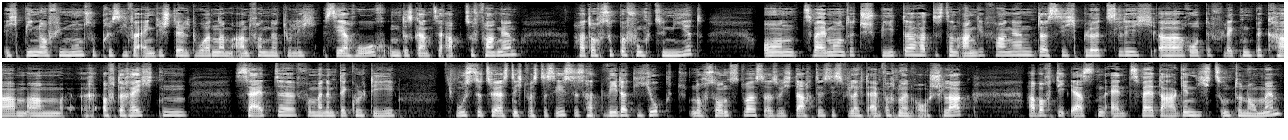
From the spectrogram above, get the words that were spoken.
Ich bin auf Immunsuppressiva eingestellt worden, am Anfang natürlich sehr hoch, um das Ganze abzufangen. Hat auch super funktioniert. Und zwei Monate später hat es dann angefangen, dass ich plötzlich äh, rote Flecken bekam ähm, auf der rechten Seite von meinem Dekolleté. Ich wusste zuerst nicht, was das ist. Es hat weder gejuckt noch sonst was. Also ich dachte, es ist vielleicht einfach nur ein Ausschlag. Habe auch die ersten ein, zwei Tage nichts unternommen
